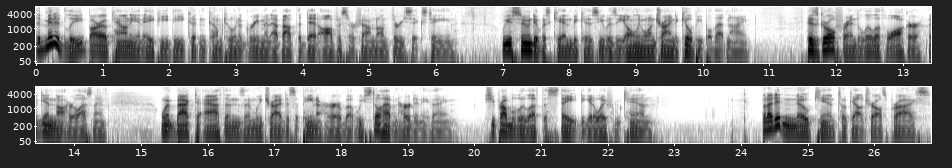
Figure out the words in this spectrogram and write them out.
Admittedly, Barrow County and APD couldn't come to an agreement about the dead officer found on 316. We assumed it was Ken because he was the only one trying to kill people that night. His girlfriend, Lilith Walker, again not her last name, went back to Athens and we tried to subpoena her, but we still haven't heard anything. She probably left the state to get away from Ken. But I didn't know Ken took out Charles Price.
